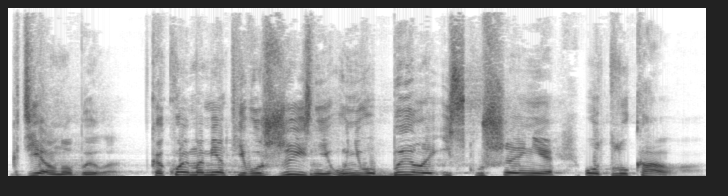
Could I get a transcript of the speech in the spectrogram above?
где оно было? Какой момент его жизни у него было искушение от лукавого.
